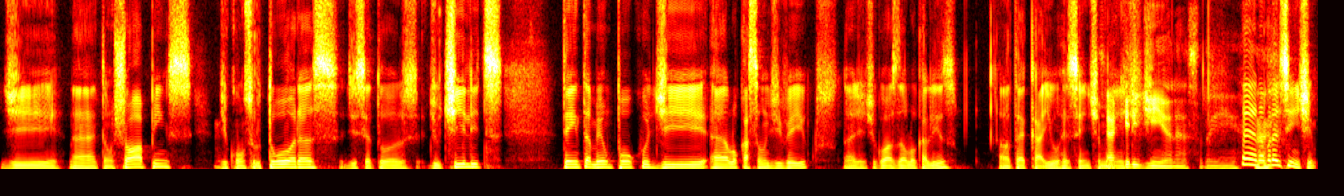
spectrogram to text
de né, então, shoppings, de construtoras, de setores de utilities. Tem também um pouco de é, locação de veículos, né? a gente gosta da Localiza. Ela até caiu recentemente. É a queridinha, né? Daí. É, na verdade é o seguinte,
